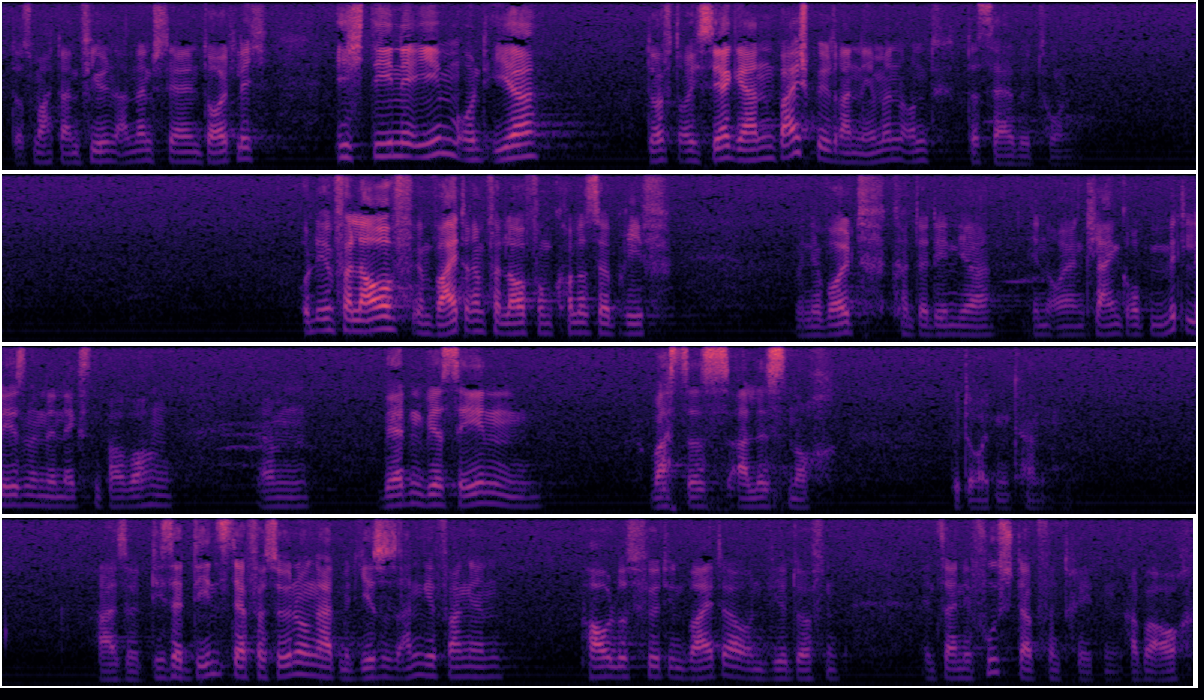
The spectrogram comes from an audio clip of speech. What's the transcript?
das macht er an vielen anderen Stellen deutlich, ich diene ihm und ihr dürft euch sehr gerne ein Beispiel dran nehmen und dasselbe tun. Und im Verlauf, im weiteren Verlauf vom Kolosserbrief, wenn ihr wollt, könnt ihr den ja in euren Kleingruppen mitlesen in den nächsten paar Wochen, ähm, werden wir sehen, was das alles noch bedeuten kann. Also dieser Dienst der Versöhnung hat mit Jesus angefangen, Paulus führt ihn weiter und wir dürfen in seine Fußstapfen treten, aber auch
